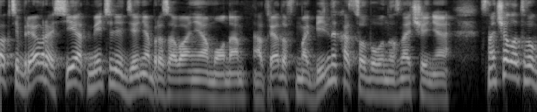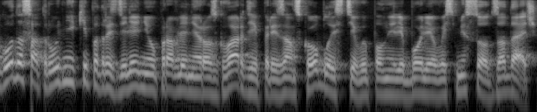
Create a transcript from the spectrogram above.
октября в России отметили День образования ОМОНа, отрядов мобильных особого назначения. С начала этого года сотрудники подразделения управления Росгвардии по Рязанской области выполнили более 800 задач.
